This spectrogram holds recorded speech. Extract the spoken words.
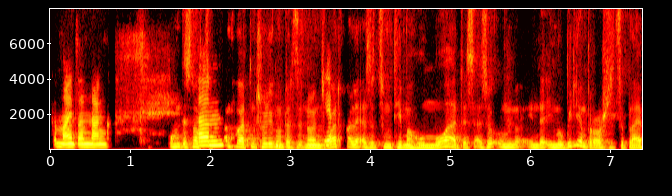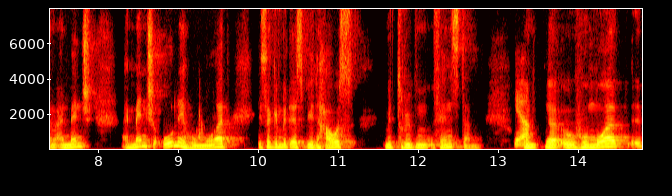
gemeinsam lang. Um das noch ähm, zu beantworten, Entschuldigung, dass ich noch ins ja. Wort falle, also zum Thema Humor, das also um in der Immobilienbranche zu bleiben, ein Mensch, ein Mensch ohne Humor, ich sage immer, das ist wie ein Haus mit trüben Fenstern. Ja. Und der Humor äh,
